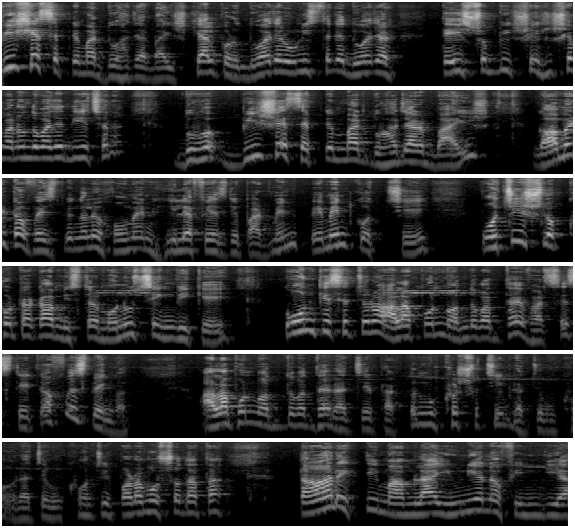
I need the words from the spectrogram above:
বিশে সেপ্টেম্বর দু হাজার বাইশ, খেয়াল করুন দু হাজার উনিশ থেকে দু হাজার তেইশ চব্বিশে হিসেব আনন্দবাজার দিয়েছে না? দু বিশে সেপ্টেম্বর দু হাজার বাইশ গভর্নমেন্ট অফ ওয়েস্ট বেঙ্গলের home and hill affairs department payment করছে পঁচিশ লক্ষ টাকা মিস্টার মনোজ সিংভিকে কোন কেসের জন্য Alapan Bandyopadhyay versus state of West Bengal? Alapan Bandyopadhyay রাজ্যের প্রাক্তন মুখ্য সচিব, রাজ্য মুখ্য, রাজ্যের মুখ্যমন্ত্রীর পরামর্শদাতা। তার একটি মামলা ইউনিয়ন অফ ইন্ডিয়া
